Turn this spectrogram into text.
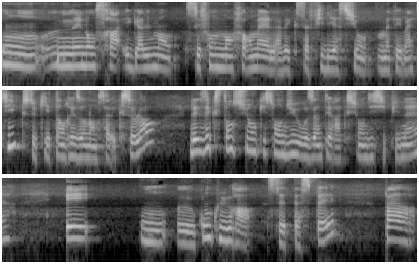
On énoncera également ses fondements formels avec sa filiation mathématique, ce qui est en résonance avec cela, les extensions qui sont dues aux interactions disciplinaires et on euh, conclura cet aspect par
